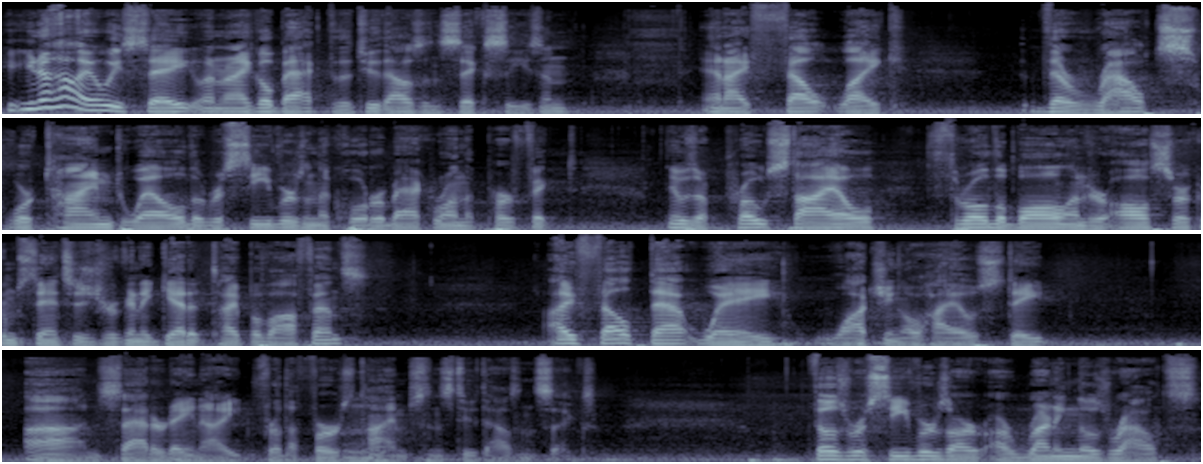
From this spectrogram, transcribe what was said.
You know how I always say when I go back to the 2006 season, and I felt like their routes were timed well, the receivers and the quarterback were on the perfect. It was a pro style throw the ball under all circumstances you're going to get it type of offense. I felt that way watching Ohio State on Saturday night for the 1st mm-hmm. time since 2006 those receivers are, are running those routes.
